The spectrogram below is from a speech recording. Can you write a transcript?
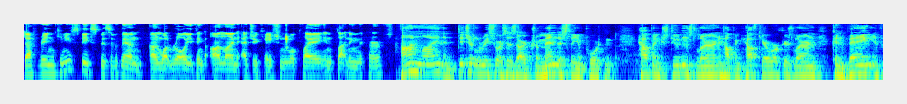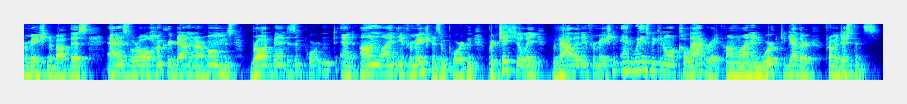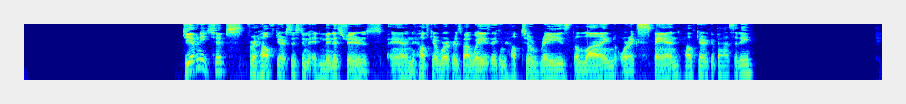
Dr. Frieden, can you speak specifically on, on what role you think online education will play in flattening the curve? Online and digital resources are tremendously important, helping students learn, helping healthcare workers learn, conveying information about this. As we're all hunkered down in our homes, broadband is important and online information is important, particularly valid information and ways we can all collaborate online and work together from a distance. Do you have any tips for healthcare system administrators and healthcare workers about ways they can help to raise the line or expand healthcare capacity?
